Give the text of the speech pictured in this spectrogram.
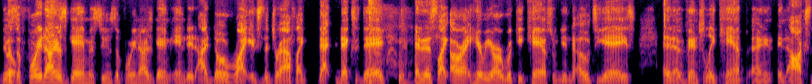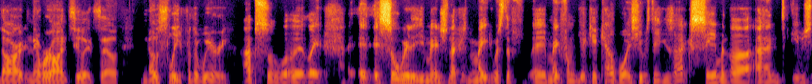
there was a 49ers game. As soon as the 49ers game ended, I dove right into the draft like that next day. And it's like, all right, here we are, rookie camps. We're getting the OTAs and eventually camp in, in Oxnard, and then we're on to it. So no sleep for the weary. Absolutely. Like it, it's so weird that you mentioned that because Mike was the uh, Mike from UK Cowboys. He was the exact same in that, and he was.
